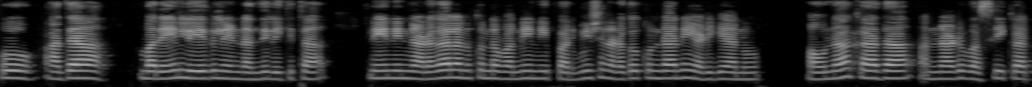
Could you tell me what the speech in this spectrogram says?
ఓ అదా మరేం లేదులేండి అంది లిఖిత. నేను నిన్ను అడగాలనుకున్నవన్నీ నీ పర్మిషన్ అడగకుండానే అడిగాను. అవునా కాదా? అన్నాడు వసీకర్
